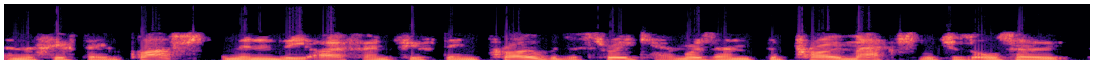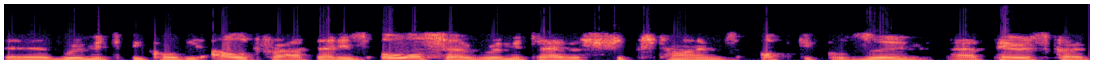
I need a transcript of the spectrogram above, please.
and the 15 Plus, and then the iPhone 15 Pro with the three cameras, and the Pro Max, which is also uh, rumored to be called the Ultra, that is also rumored to have a six times optical zoom, uh, periscope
